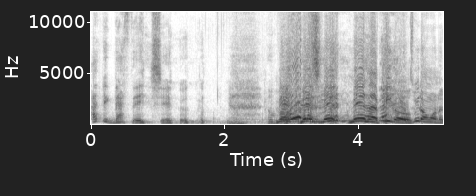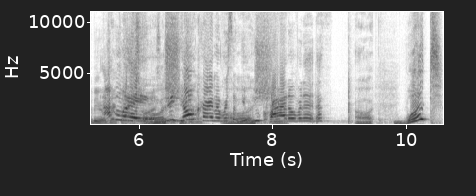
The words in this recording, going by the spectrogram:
I think that's the issue. Men, men, men, men have egos. We don't want to be rejected. I'm like, Oh, shit. y'all crying over some. You Oh, you shit. cried over that? That's Uh, what?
